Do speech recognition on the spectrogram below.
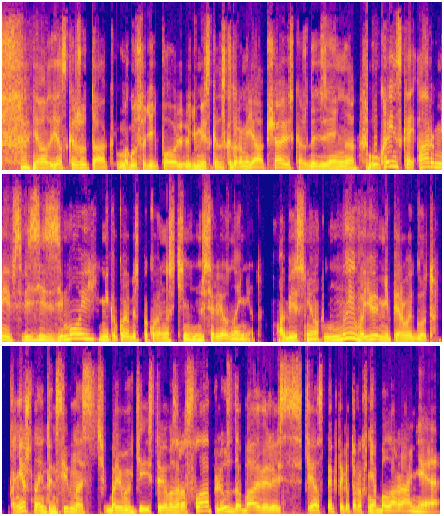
я, я скажу так, могу судить по людьми, с, с которыми я общаюсь каждый день. Да. У украинской армии в связи с зимой никакой обеспокоенности серьезной нет. Объясню. Мы воюем не первый год. Конечно, интенсивность боевых действий возросла, плюс добавились те аспекты, которых не было ранее.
